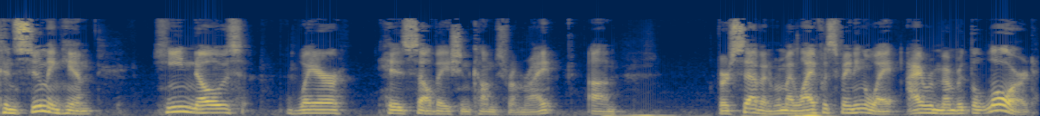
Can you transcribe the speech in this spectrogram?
consuming him, he knows where his salvation comes from, right? Um, verse 7 When my life was fading away, I remembered the Lord,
